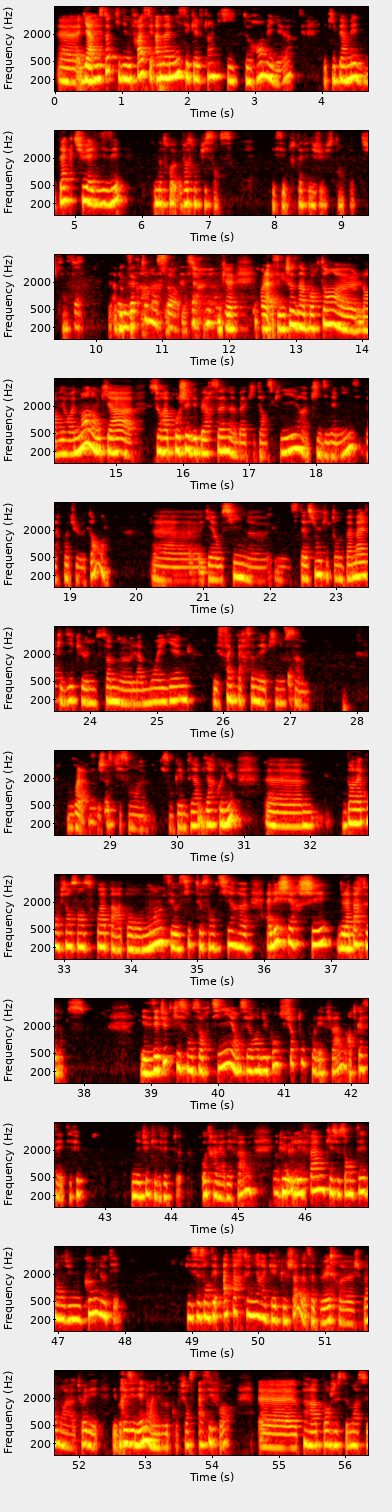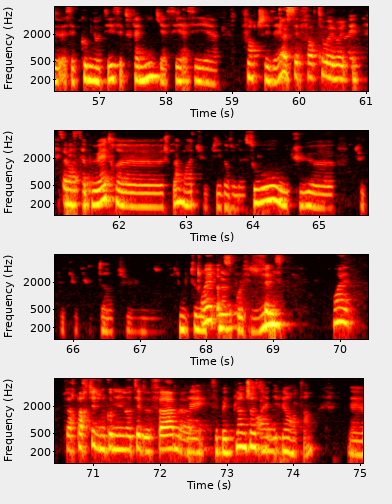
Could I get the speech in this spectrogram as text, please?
Euh, il y a Aristote qui dit une phrase, c'est un ami, c'est quelqu'un qui te rend meilleur et qui permet d'actualiser notre, votre puissance. Et c'est tout à fait juste, en fait, je pense. Exactement ça. Donc voilà, c'est quelque chose d'important, l'environnement. Donc il y a se rapprocher des personnes bah, qui t'inspirent, qui dynamisent, vers quoi tu veux tendre. Il y a aussi une, citation qui tourne pas mal qui dit que nous sommes la moyenne des cinq personnes avec qui nous sommes. Voilà, c'est des choses qui sont, qui sont quand même bien, bien reconnues. Dans la confiance en soi par rapport au monde, c'est aussi de te sentir euh, aller chercher de l'appartenance. Il y a des études qui sont sorties, on s'est rendu compte, surtout pour les femmes, en tout cas ça a été fait, une étude qui a été faite au travers des femmes, que les femmes qui se sentaient dans une communauté, qui se sentaient appartenir à quelque chose, ça peut être, euh, je sais pas moi, tu vois, les, Brésiliennes ont un niveau de confiance assez fort euh, par rapport justement à, cette communauté, cette famille qui est assez, assez forte chez elle. Assez forte, oui, oui. Mais ça peut être, euh, je sais pas moi, tu, es dans une asso ou tu, euh, tu, tu, tu, te oui, pour le féminisme. Oui, faire partie d'une communauté de femmes. Euh, ouais, ça peut être plein de choses très différentes. Hein.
